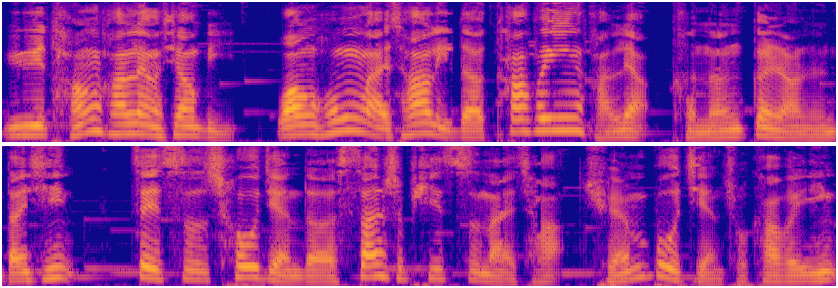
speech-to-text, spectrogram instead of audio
与糖含量相比，网红奶茶里的咖啡因含量可能更让人担心。这次抽检的三十批次奶茶全部检出咖啡因，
